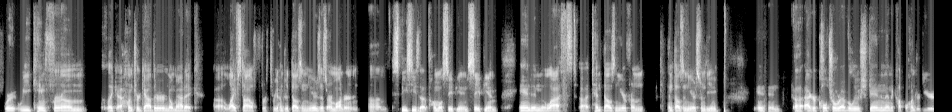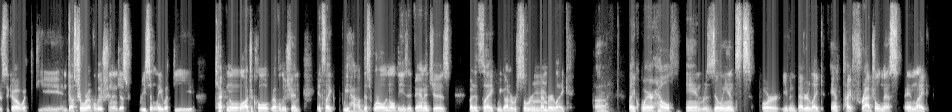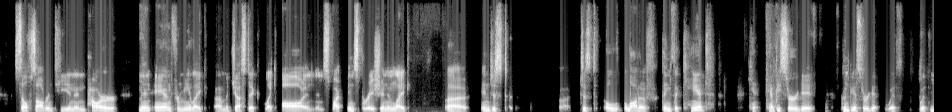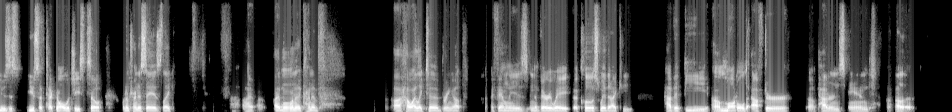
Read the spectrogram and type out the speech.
we're, we came from like a hunter gatherer nomadic uh, lifestyle for 300,000 years as our modern um, species of Homo sapiens sapien. And in the last uh, 10,000 year from 10,000 years from the in, in uh, agricultural revolution and then a couple hundred years ago with the industrial revolution and just recently with the technological revolution it's like we have this world and all these advantages but it's like we got to still remember like uh, like where health and resilience or even better like anti-fragileness and like self-sovereignty and empowerment and for me like uh, majestic like awe and, and inspiration and like uh, and just uh, just a, a, lot of things that can't can't can't be surrogate couldn't be a surrogate with with uses use of technology. So what i'm trying to say is like i i want to kind of uh, how i like to bring up my family is in a very way a close way that i can have it be uh, modeled after uh, patterns and uh,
